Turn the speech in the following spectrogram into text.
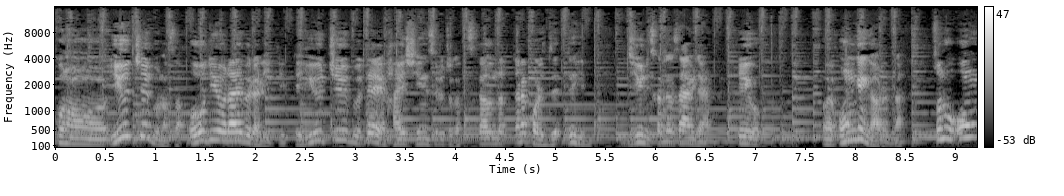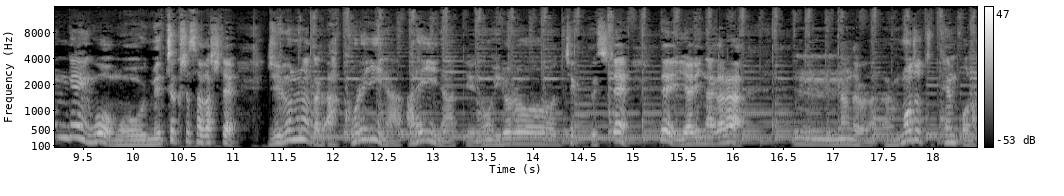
この YouTube のさ、オーディオライブラリーって言って YouTube で配信するとか使うんだったら、これぜぜひ自由に使ってくださいみたいな、っていう音源があるんだ。その音源をもうめちゃくちゃ探して、自分の中で、あ、これいいな、あれいいなっていうのをいろいろチェックして、で、やりながら、うん、なんだろうな、もうちょっとテンポの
